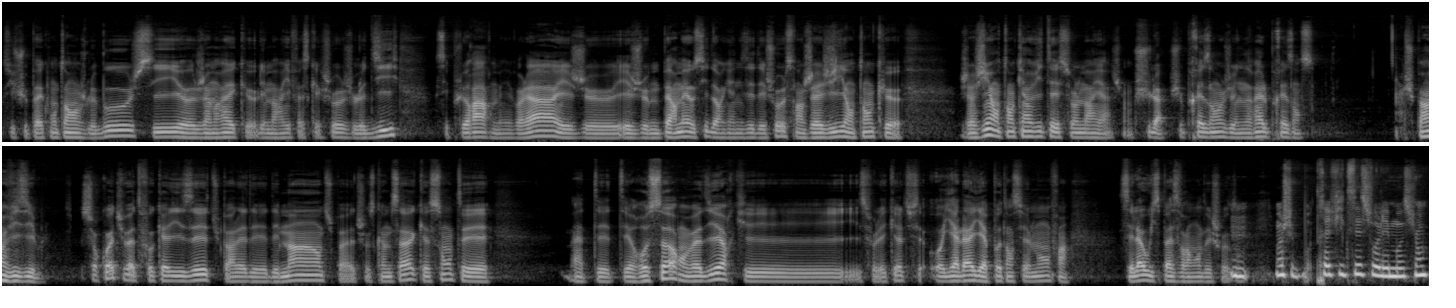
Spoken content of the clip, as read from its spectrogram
Si je suis pas content, je le bouge. Si euh, j'aimerais que les mariés fassent quelque chose, je le dis. C'est plus rare, mais voilà. Et je, et je me permets aussi d'organiser des choses. Enfin, j'agis en tant que, j'agis en tant qu'invité sur le mariage. Donc, je suis là, je suis présent, j'ai une réelle présence. Je suis pas invisible sur quoi tu vas te focaliser? Tu parlais des, mains, tu parlais de choses comme ça. Quels sont bah, tes, tes, ressorts, on va dire, qui, sur lesquels tu sais, oh, il y a là, il y a potentiellement, enfin, c'est là où il se passe vraiment des choses. Mm. Moi, je suis très fixée sur l'émotion.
